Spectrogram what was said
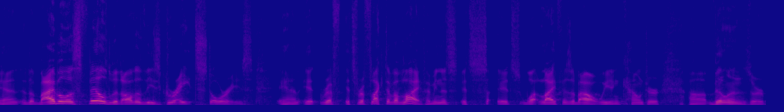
And the Bible is filled with all of these great stories, and it ref, it's reflective of life. I mean, it's, it's, it's what life is about. We encounter uh, villains or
